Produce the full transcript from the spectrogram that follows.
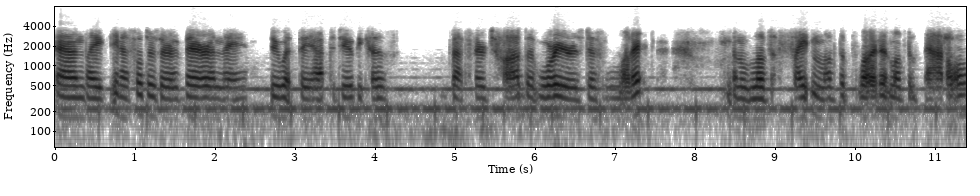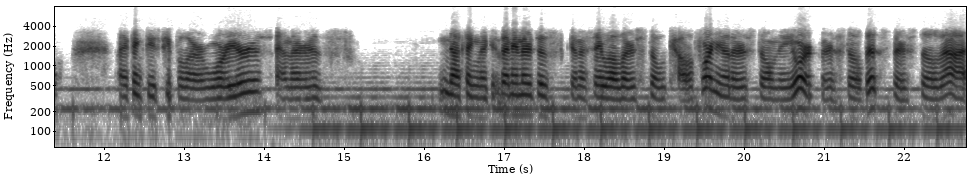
And, like, you know, soldiers are there and they do what they have to do because that's their job. But warriors just love it and love the fight and love the blood and love the battle. I think these people are warriors and there is nothing that I mean, they're just to say, well, there's still California, there's still New York, there's still this, there's still that.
